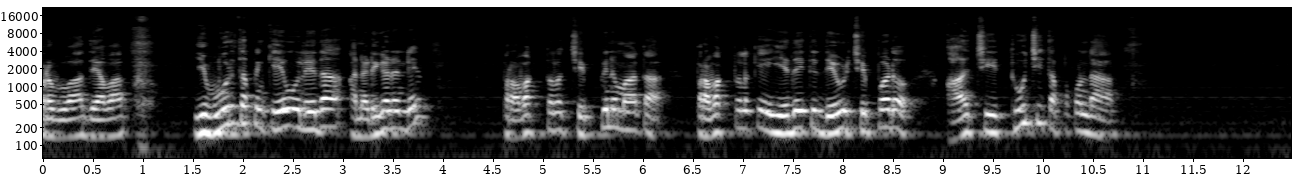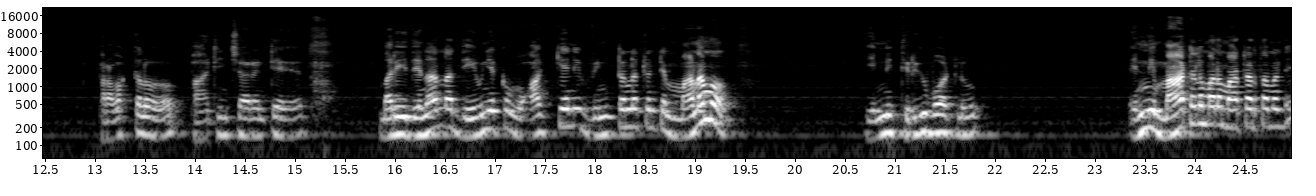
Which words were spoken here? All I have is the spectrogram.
ప్రభువా దేవా ఈ ఊరు తప్ప ఇంకేమో లేదా అని అడిగాడండి. ప్రవక్తలు చెప్పిన మాట ప్రవక్తలకి ఏదైతే దేవుడు చెప్పాడో ఆచి తూచి తప్పకుండా ప్రవక్తలు పాటించారంటే మరి ఈ దినాన్న దేవుని యొక్క వాక్యాన్ని వింటున్నటువంటి మనము ఎన్ని తిరుగుబాట్లు ఎన్ని మాటలు మనం మాట్లాడతామండి?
